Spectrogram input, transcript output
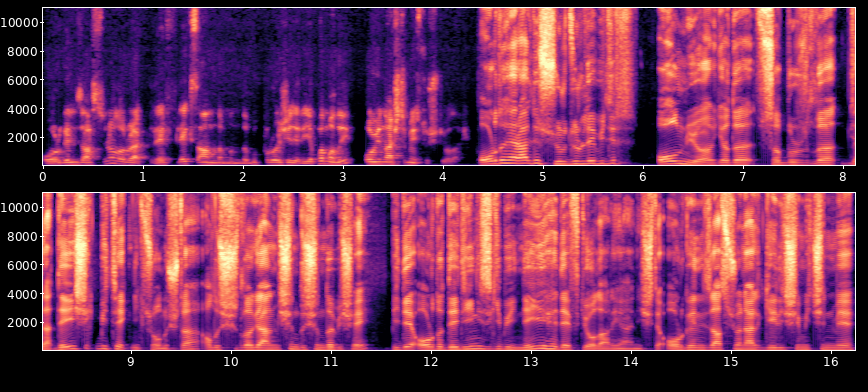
organizasyonel olarak refleks anlamında bu projeleri yapamayıp oyunlaştırmayı suçluyorlar. Orada herhalde sürdürülebilir olmuyor ya da sabırla ya değişik bir teknik sonuçta alışılagelmişin dışında bir şey. Bir de orada dediğiniz gibi neyi hedefliyorlar yani işte organizasyonel gelişim için mi,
